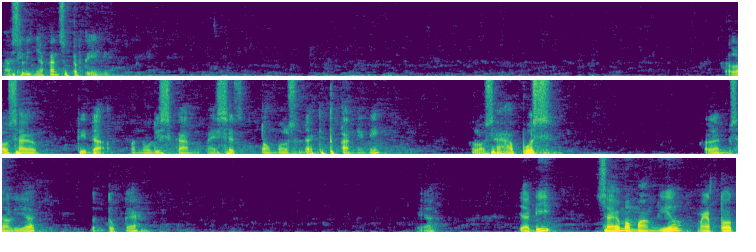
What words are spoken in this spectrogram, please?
aslinya kan seperti ini. Kalau saya tidak menuliskan message tombol sudah ditekan ini, kalau saya hapus, kalian bisa lihat bentuknya ya. Jadi saya memanggil metode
